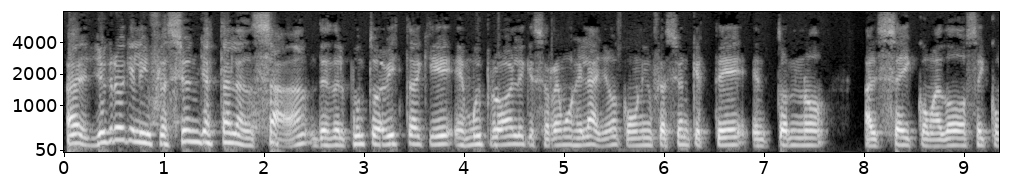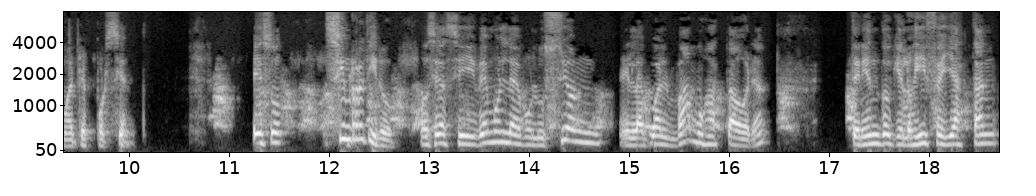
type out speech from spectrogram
A ver, yo creo que la inflación ya está lanzada desde el punto de vista que es muy probable que cerremos el año con una inflación que esté en torno al 6,2, 6,3%. Eso sin retiro. O sea, si vemos la evolución en la cual vamos hasta ahora, teniendo que los IFE ya están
